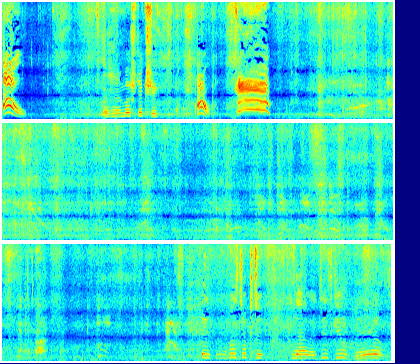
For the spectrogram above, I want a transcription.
Ow! Have more structure. Ow! Ah! Infrastructure. Now I just can't.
